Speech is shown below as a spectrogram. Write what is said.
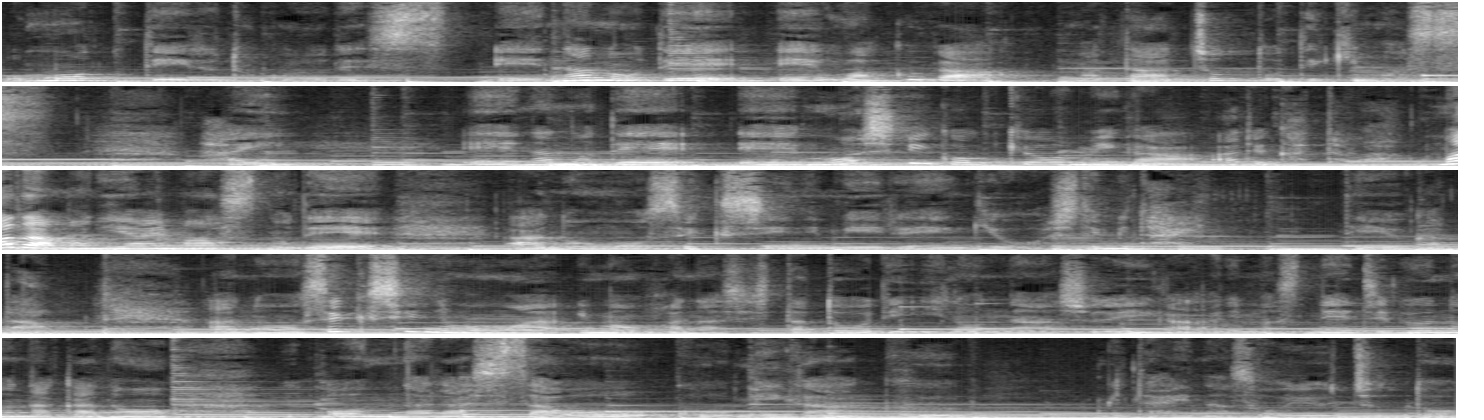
思っているところです、えー、なので、えー、枠がまたちょっとできます。はい、えー、なので、えー、もしご興味がある方はまだ間に合いますのであのセクシーに見える演技をしてみたいっていう方あのセクシーにも、まあ、今お話しした通りいろんな種類がありますね。自分の中の女らしさをこう磨くみたいなそういうちょっと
